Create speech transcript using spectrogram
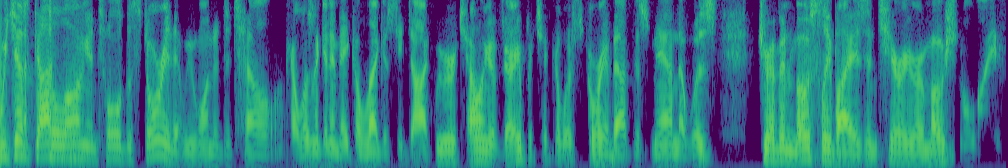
We just got along and told the story that we wanted to tell. I wasn't going to make a legacy doc. We were telling a very particular story about this man that was driven mostly by his interior emotional life.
